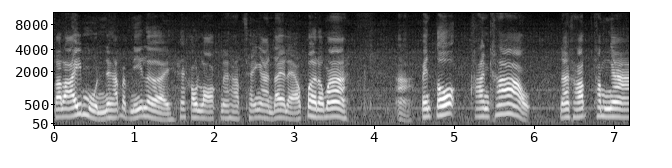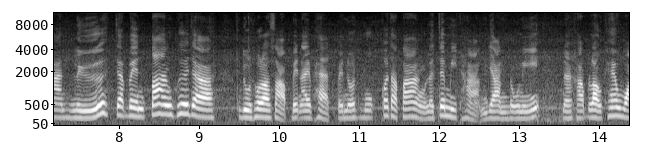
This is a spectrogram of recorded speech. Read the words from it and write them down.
สไลด์หมุนนะครับแบบนี้เลยให้เขาล็อกนะครับ ใช้งานได้แล้ว เปิดออกมาอะเป็นโต๊ะทานข้าวนะครับทำงานหรือจะเป็นตั้งเพื่อจะดูโทรศัพท์เป็น iPad เป็นโน้ตบุ๊กก็จะตั้ง และจะมีฐานยันตรงนี้นะครับ เราแค่ว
